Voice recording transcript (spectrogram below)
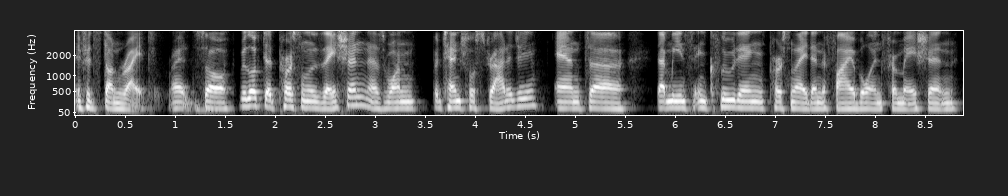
if it's done right, right? So we looked at personalization as one potential strategy, and uh, that means including personally identifiable information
